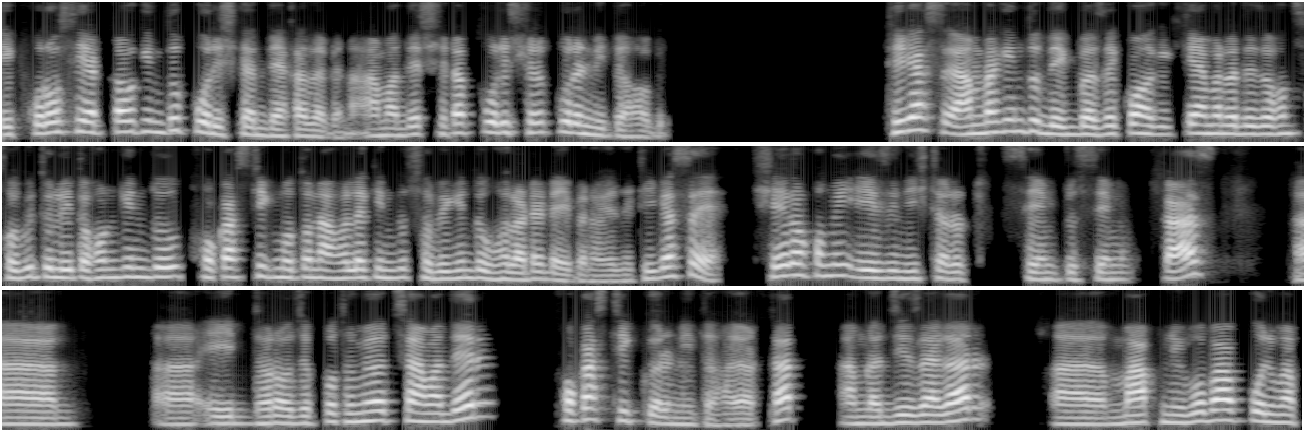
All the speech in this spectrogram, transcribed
এই ক্রোসিয়ারটাও কিন্তু পরিষ্কার দেখা যাবে না। আমাদের সেটা পরিষ্কার করে নিতে হবে। ঠিক আছে? আমরা কিন্তু দেখবা যে ক্যামেরা দিয়ে যখন ছবি তুলি তখন কিন্তু ফোকাস ঠিক মতো না হলে কিন্তু ছবি কিন্তু ঘোলাটে টাইপের হয়ে যায়। ঠিক আছে? সেরকমই এই জিনিসটার সেম টু সেম কাজ। এই ধরো যে প্রথমে হচ্ছে আমাদের ফোকাস ঠিক করে নিতে হয়। অর্থাৎ আমরা যে জায়গার মাপ নিব বা পরিমাপ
